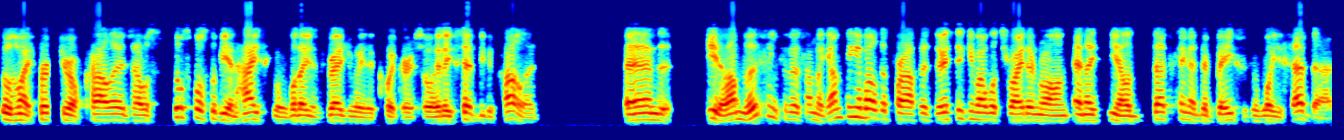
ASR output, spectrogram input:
was my first year of college. I was still supposed to be in high school, but I just graduated quicker, so they sent me to college. And you know, I'm listening to this. I'm like, I'm thinking about the profits. They're thinking about what's right and wrong. And I, you know, that's kind of the basis of why you said that.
